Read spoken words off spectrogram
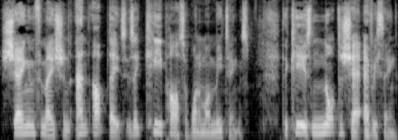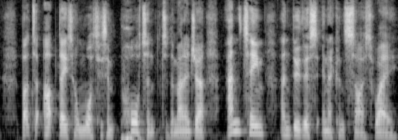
Sharing information and updates is a key part of one on one meetings. The key is not to share everything, but to update on what is important to the manager and the team and do this in a concise way.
